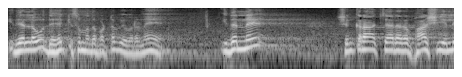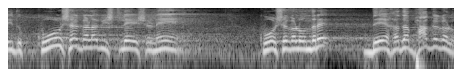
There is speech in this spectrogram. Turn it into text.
ಇದೆಲ್ಲವೂ ದೇಹಕ್ಕೆ ಸಂಬಂಧಪಟ್ಟ ವಿವರಣೆ. ಇದನ್ನೇ ಶಂಕರಾಚಾರ್ಯರ ಭಾಷೆಯಲ್ಲಿ ಇದು ಕೋಶಗಳ ವಿಶ್ಲೇಷಣೆ. ಕೋಶಗಳು ಅಂದರೆ ದೇಹದ ಭಾಗಗಳು.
